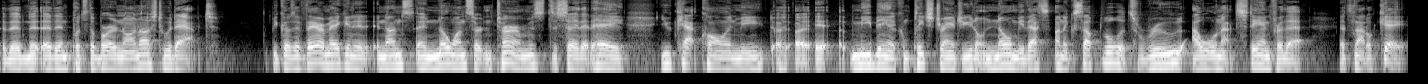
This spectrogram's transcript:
Then, then puts the burden on us to adapt. Because if they are making it in, un- in, no uncertain terms to say that, hey, you catcalling me, uh, uh, it, me being a complete stranger, you don't know me, that's unacceptable. It's rude. I will not stand for that. It's not okay.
